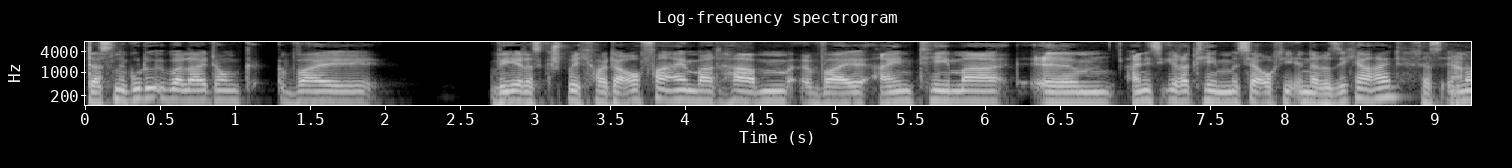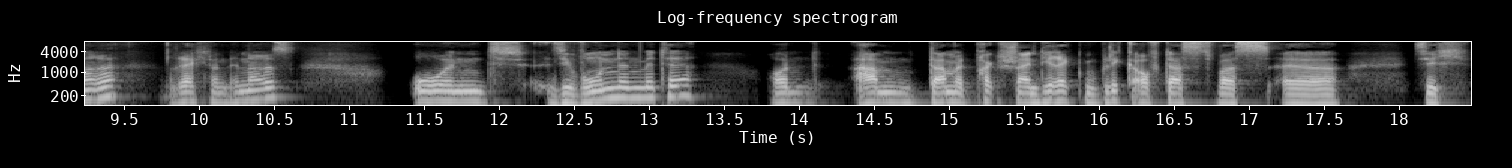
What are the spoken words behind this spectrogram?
Das ist eine gute Überleitung, weil wir ja das Gespräch heute auch vereinbart haben, weil ein Thema, ähm, eines Ihrer Themen ist ja auch die innere Sicherheit, das Ja. Innere, Recht und Inneres. Und Sie wohnen in Mitte und haben damit praktisch einen direkten Blick auf das, was äh, sich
